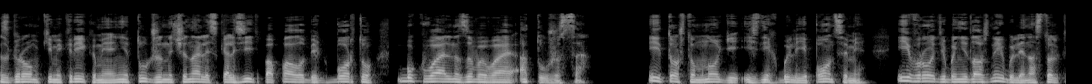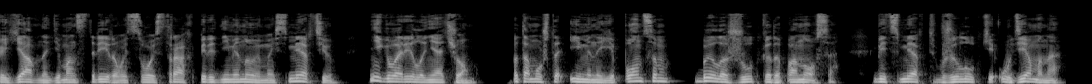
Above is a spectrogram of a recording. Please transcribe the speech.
С громкими криками они тут же начинали скользить по палубе к борту, буквально завывая от ужаса. И то, что многие из них были японцами и вроде бы не должны были настолько явно демонстрировать свой страх перед неминуемой смертью, не говорило ни о чем, потому что именно японцам было жутко до поноса, ведь смерть в желудке у демона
